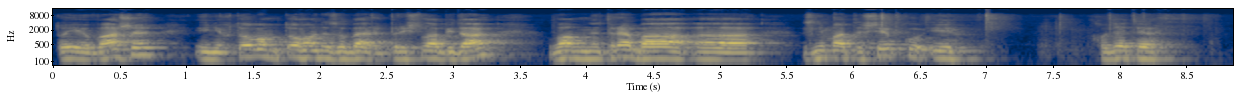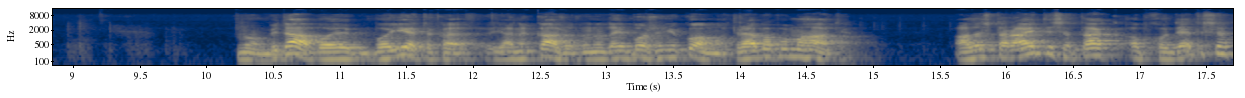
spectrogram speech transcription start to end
То є ваше, і ніхто вам того не забере. Прийшла біда, вам не треба е, знімати шибку і ходити. Ну, біда, бо, бо є така, я не кажу, ну не дай Боже нікому, треба допомагати. Але старайтеся так обходитися,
